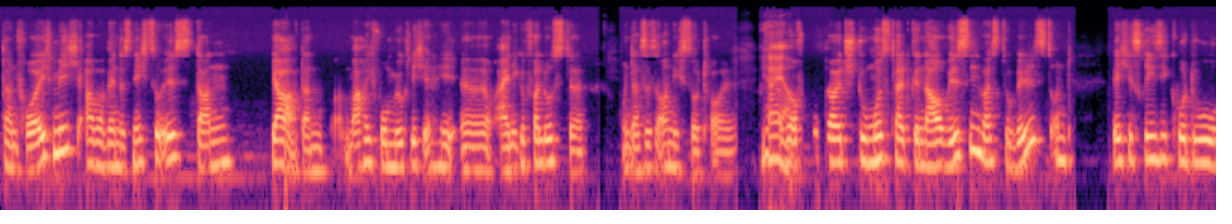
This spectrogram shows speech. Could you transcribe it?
dann freue ich mich, aber wenn das nicht so ist, dann ja, dann mache ich womöglich äh, einige Verluste. Und das ist auch nicht so toll. Ja, ja. Also auf Deutsch, du musst halt genau wissen, was du willst und welches Risiko du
